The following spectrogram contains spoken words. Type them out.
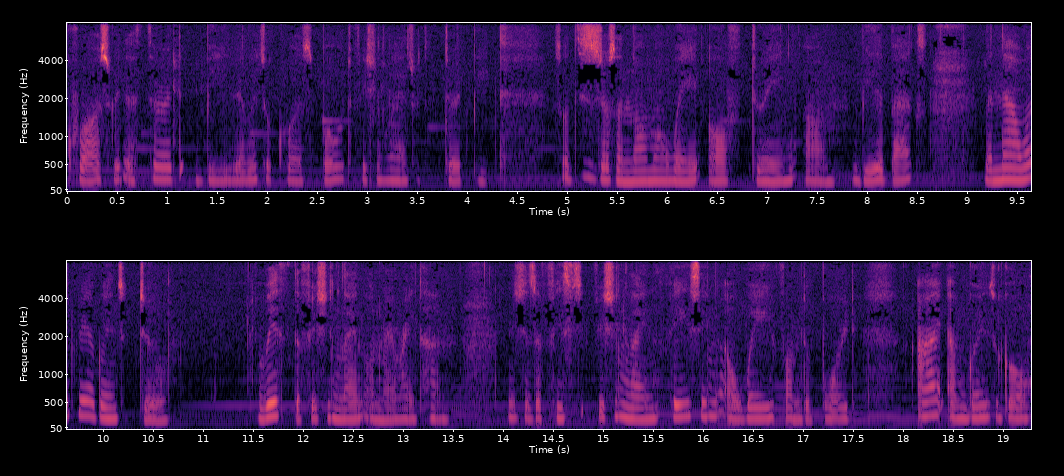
cross with a third bead. We are going to cross both fishing lines with a third bead. So this is just a normal way of doing um, beaded bags but now what we are going to do with the fishing line on my right hand which is a fish, fishing line facing away from the board I am going to go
